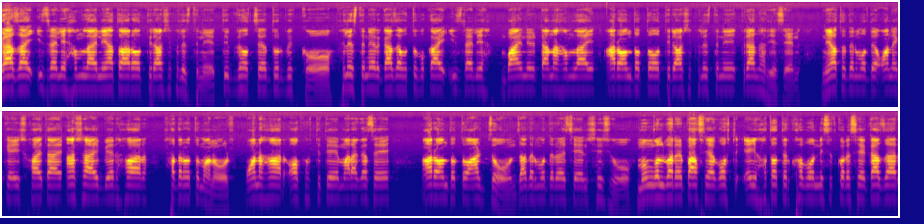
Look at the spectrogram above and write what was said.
গাজায় ইসরায়েলি হামলায় নিহত আরও তিরাশি ফিলিস্তিনি। তীব্র হচ্ছে দুর্ভিক্ষ। ফিলিস্তিনের গাজা উপত্যকায় ইসরায়েলি বাহিনীর টানা হামলায় আরও অন্তত তিরাশি ফিলিস্তিনি প্রাণ হারিয়েছেন। নিহতদের মধ্যে অনেকেই সহায়তায় আশায় বের হওয়ার সাধারণত মানুষ। অনাহার অপুষ্টিতে মারা গেছে আর অন্তত আটজন যাদের মধ্যে রয়েছেন শিশু। মঙ্গলবারের পাঁচই আগস্ট এই হতাহতের খবর নিশ্চিত করেছে গাজার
